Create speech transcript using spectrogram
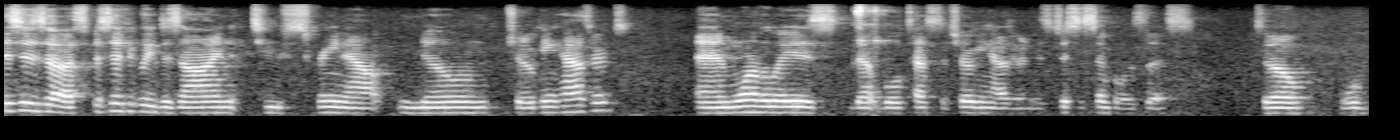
this is uh, specifically designed to screen out known choking hazards. And one of the ways that we'll test the choking hazard is just as simple as this. So we'll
